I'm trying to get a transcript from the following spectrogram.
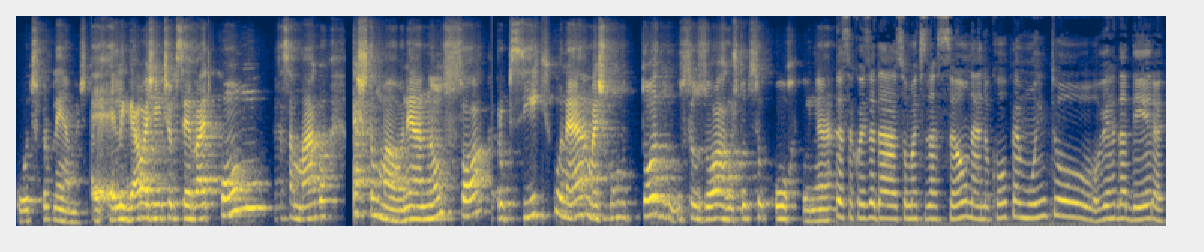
outros problemas. É, é, legal a gente observar como essa mágoa faz tão mal, né? Não só para o psíquico, né? Mas como todos os seus órgãos, todo o seu corpo, né? Essa coisa da somatização, né, no corpo é muito verdadeira.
